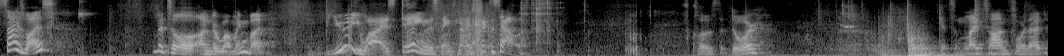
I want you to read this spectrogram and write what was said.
size-wise, little underwhelming, but beauty-wise, dang, this thing's nice. Check this out. Let's close the door. Get some lights on for that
